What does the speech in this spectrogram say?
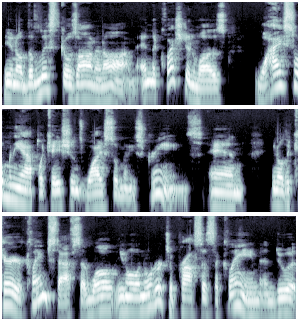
You know, the list goes on and on. And the question was, why so many applications? Why so many screens? And you know, the carrier claim staff said, well, you know, in order to process a claim and do it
